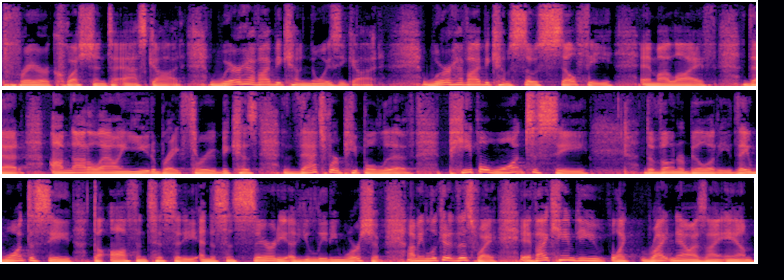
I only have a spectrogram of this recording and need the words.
prayer question to ask God. Where have I become noisy, God? Where have I become so selfie in my life that I'm not allowing you to break through? Because that's where people live. People want to see the vulnerability. They want to see the authenticity and the sincerity of you leading worship. I mean, look at it this way. If I came to you like right now as I am,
